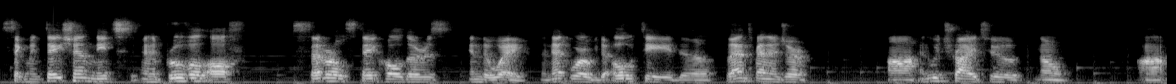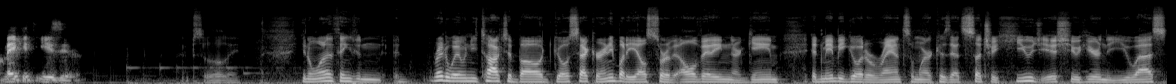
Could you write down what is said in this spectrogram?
segmentation needs an approval of several stakeholders in the way the network, the OT, the plant manager. Uh, and we try to you know, uh, make it easier. Absolutely you know, one of the things in, right away when you talked about GhostSec or anybody else sort of elevating their game, it made me go to ransomware because that's such a huge issue here in the U.S.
